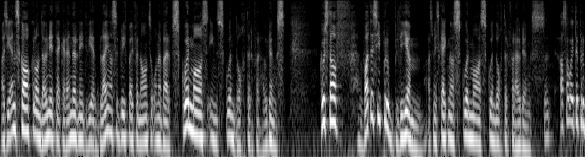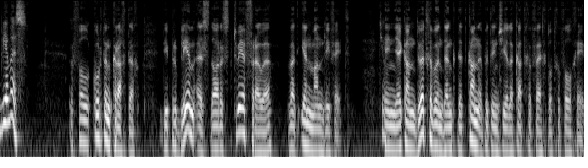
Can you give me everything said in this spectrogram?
As jy inskakel, onthou net ek herinner net weer bly asseblief by vanaand se onderwerp skoonmaas en skoondogter verhoudings. Gustaf, wat is die probleem as mens kyk na skoonma skoondogter verhoudings? As daar ooit 'n probleem is? Vol kort en kragtig. Die probleem is daar is twee vroue wat een man liefhet. En jy kan doodgewoon dink dit kan 'n potensiële katgeveg tot gevolg hê.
